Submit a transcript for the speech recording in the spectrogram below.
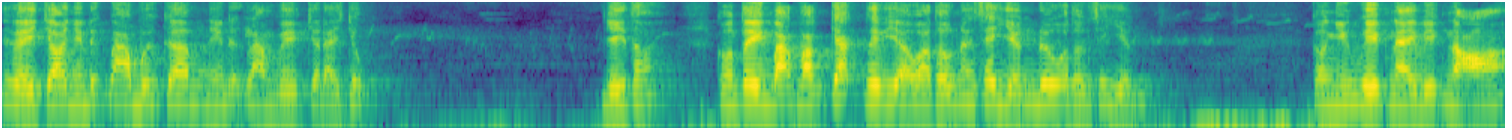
Quý vị cho những đức ba buổi cơm, những đức làm việc cho đại chúng vậy thôi. Còn tiền bạc vật chất thì bây giờ hòa thượng đang xây dựng, đưa hòa thượng xây dựng. Còn những việc này, việc nọ,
